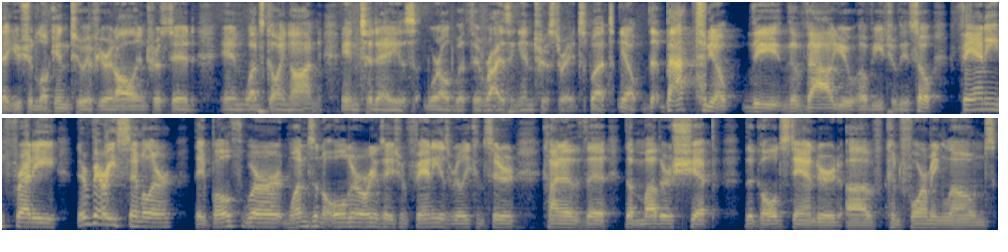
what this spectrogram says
that you should look into if you're at all interested in what's going on in today's world with the rising interest rates. But, you know, the, back to, you know, the, the value of each of these. So Fannie, Freddie, they're very similar. They both were, one's an older organization. Fannie is really considered kind of the, the mothership the gold standard of conforming loans.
